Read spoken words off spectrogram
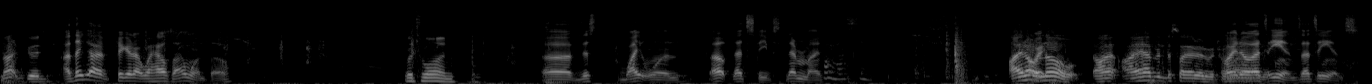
Not good. I think I figured out what house I want though. Which one? Uh, this white one. Oh, that's Steve's. Never mind. on my seat. I don't Wait. know. I I haven't decided which one. Wait, I no, want that's yet. Ian's. That's Ian's.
